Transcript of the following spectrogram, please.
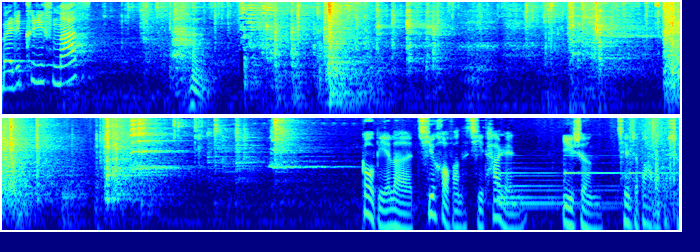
Merry Christmas。告别了七号房的其他人，医生牵着爸爸的手，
